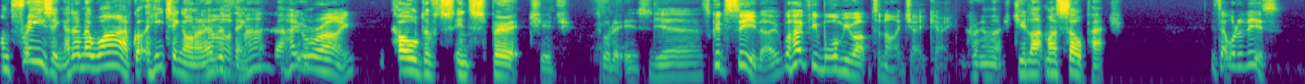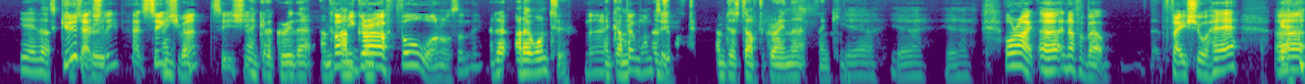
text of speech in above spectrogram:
I'm freezing. I don't know why. I've got the heating on and God, everything. man. I uh, hope you're all right. Cold of in spirit, Chidge. That's what it is. Yeah, it's good to see you, though. We'll hopefully warm you up tonight, JK. Thank you very much. Do you like my soul patch? Is that what it is? Yeah, look. It's good, just grew- actually. That suits you, you. man. Suits I you. think I agree with that. I'm, Can't I'm, you grow I'm, a full one or something? I don't, I don't want to. No, I think I'm, don't want I'm to. Just, I'm just after growing that. Thank you. Yeah, yeah, yeah. All right. Uh, enough about facial hair. Uh,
